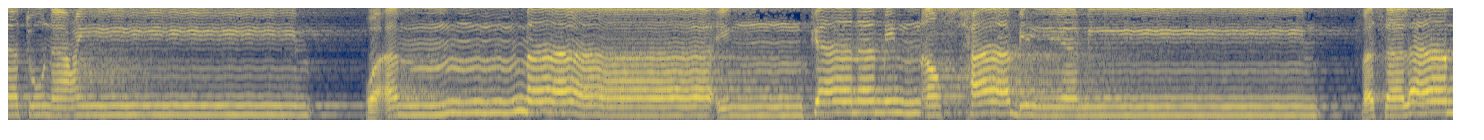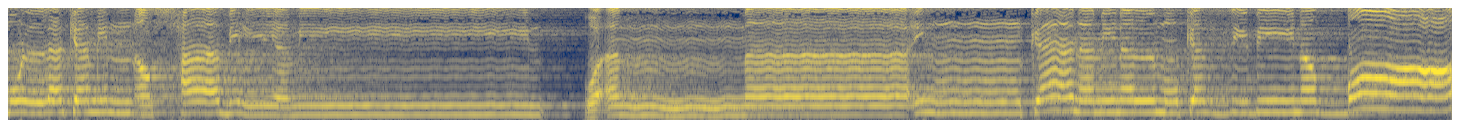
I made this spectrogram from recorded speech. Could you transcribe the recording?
وجنه نعيم. وأما إن كان من أصحاب اليمين فسلام لك من أصحاب اليمين. وأما إن كان من المكذبين الضالين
